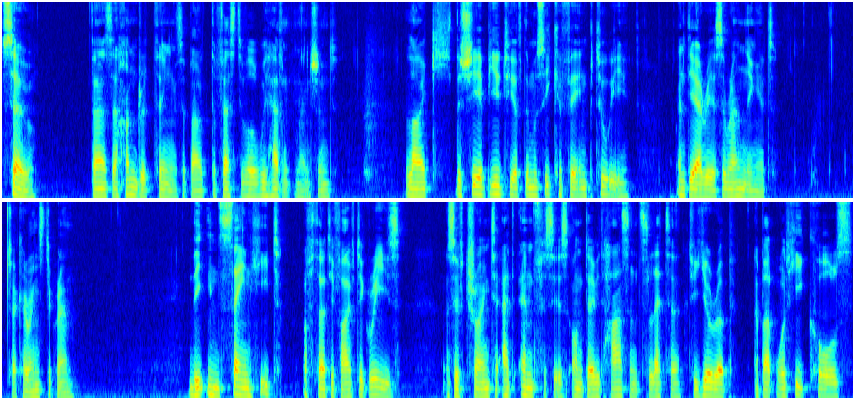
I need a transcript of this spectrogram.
So, there's a hundred things about the festival we haven't mentioned, like the sheer beauty of the Musikcafé in Ptuj and the area surrounding it. Check our Instagram. The insane heat of 35 degrees, as if trying to add emphasis on David Hasen's letter to Europe about what he calls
